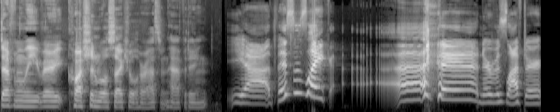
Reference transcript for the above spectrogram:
definitely very questionable sexual harassment happening. Yeah, this is like uh, nervous laughter.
